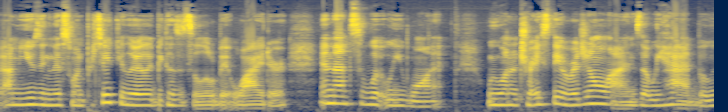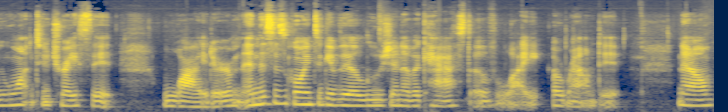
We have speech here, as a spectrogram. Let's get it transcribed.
I'm using this one particularly because it's a little bit wider, and that's what we want. We want to trace the original lines that we had, but we want to trace it wider. And this is going to give the illusion of a cast of light around it. Now,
